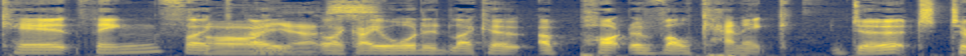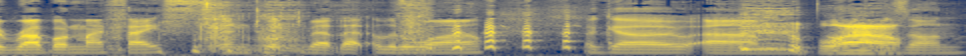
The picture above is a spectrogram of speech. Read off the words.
care things. Like Oh, I yes. like I ordered like a, a pot of volcanic dirt to rub on my face and talked about that a little while ago. Um, Wow. on Amazon.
